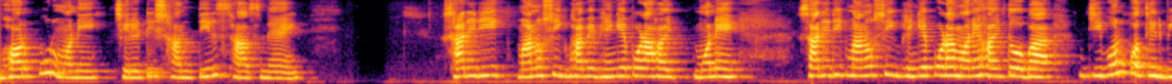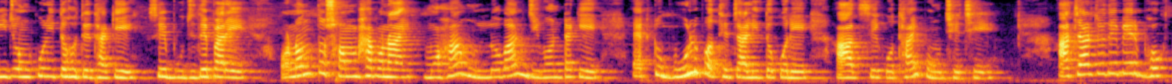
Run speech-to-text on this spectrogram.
ভরপুর মনে ছেলেটি শান্তির শ্বাস নেয়। শারীরিক, মানসিকভাবে ভেঙে পড়া হয় মনে শারীরিক, মানসিক ভেঙে পড়া মনে হয়তো বা জীবন পথের বীজ অঙ্কুরিত হতে থাকে, সে বুঝতে পারে। অনন্ত সম্ভাবনায় মহামূল্যবান জীবনটাকে একটু ভুল পথে চালিত করে আজ সে কোথায় পৌঁছেছে। আচার্যদেবের ভক্ত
